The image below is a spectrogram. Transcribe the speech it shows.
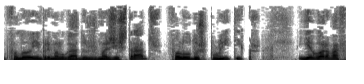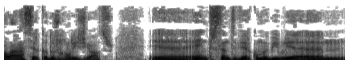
Falou em primeiro lugar dos magistrados, falou dos políticos e agora vai falar acerca dos religiosos. Eh, é interessante ver como a Bíblia ehm,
